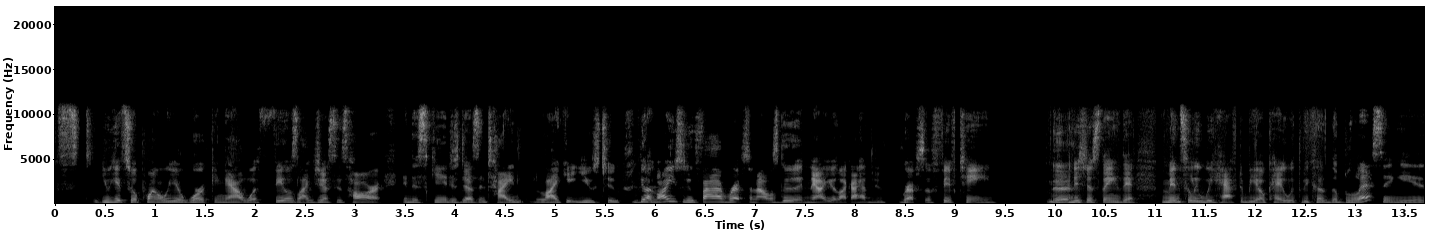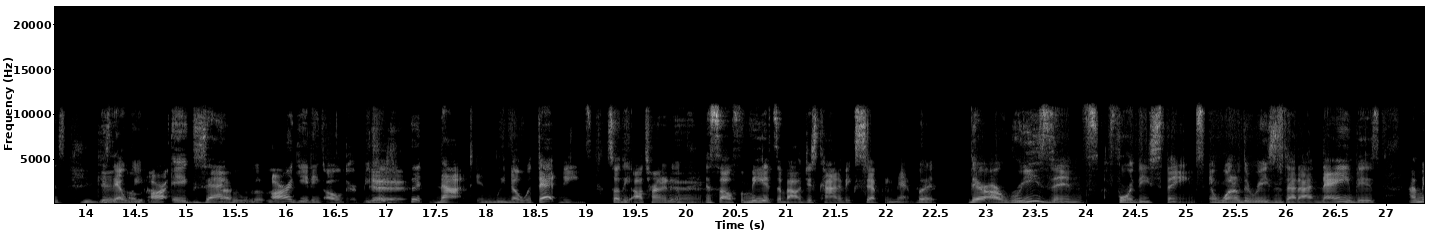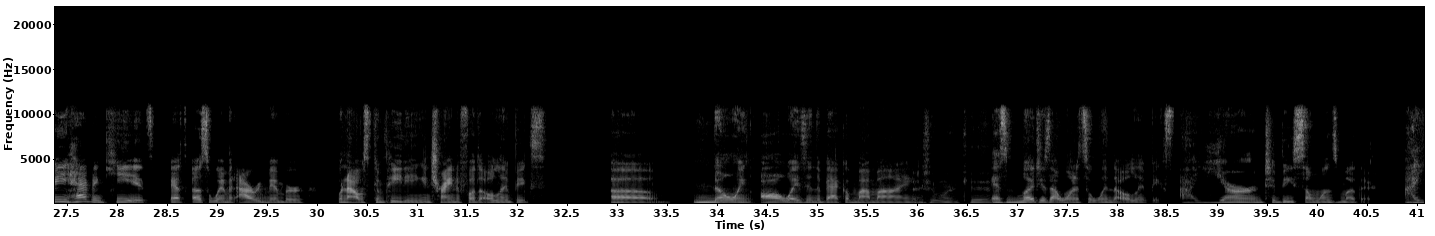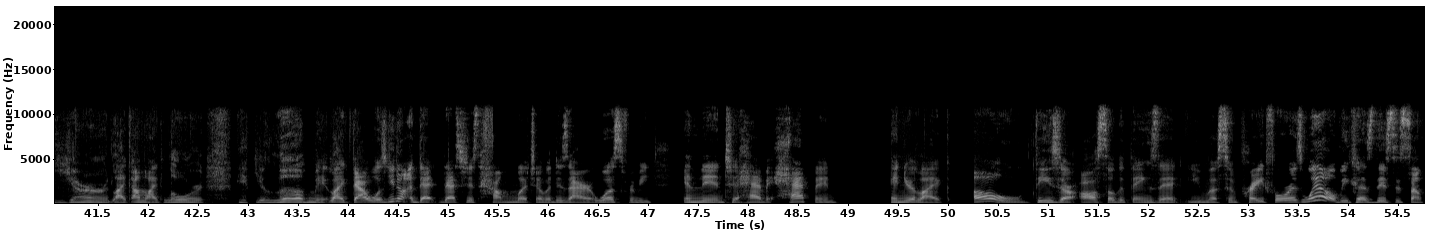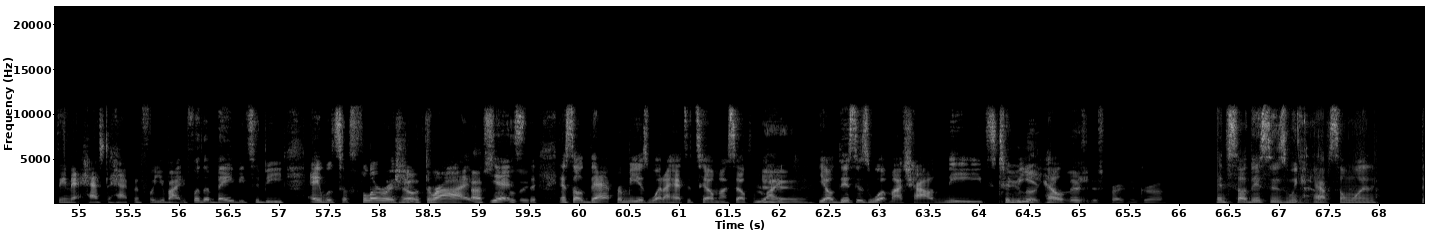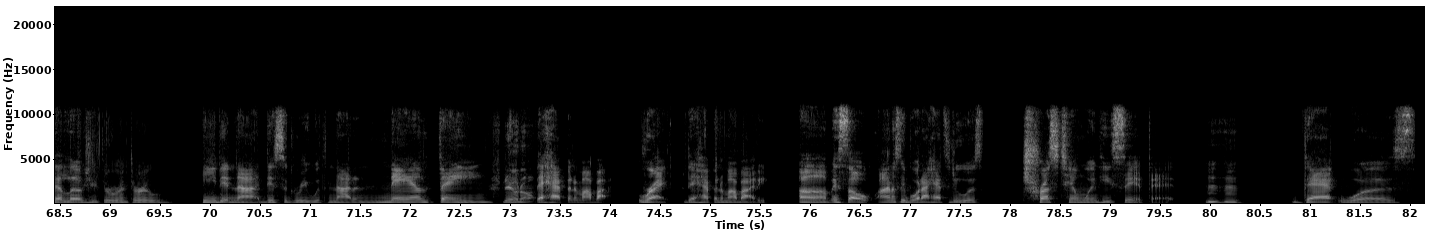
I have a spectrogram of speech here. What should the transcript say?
you get to a point where you're working out what feels like just as hard, and the skin just doesn't tighten like it used to. You're Mhm. like, oh, I used to do five reps and I was good. Now you're like, I have to do reps of 15. Yeah. And it's just things that mentally we have to be okay with because the blessing is is that we are exactly we are getting older because Yeah. you could not, and we know what that means. So the alternative. Yeah. And so for me, it's about just kind of accepting that. But there are reasons for these things. And one of the reasons that I named is, I mean, having kids, as us women, I remember when I was competing and training for the Olympics, um, knowing always in the back of my mind, As you a kid. as much as I wanted to win the Olympics, I yearned to be someone's mother. I yearned, like I'm like, Lord, if you love me, like that was, you know, that that's just how much of a desire it was for me. And then to have it happen, and you're like, oh, these are also the things that you must have prayed for as well, because this is something that has to happen for your body, for the baby to be able to flourish and thrive. Absolutely. th- And so that for me is what I had to tell myself. I'm like, yo, this is what my child needs to you be look healthy. delicious, pregnant girl. And so this is when you have someone that loves you through and through. He did not disagree with not a nan thing that happened in my body. Right, that happened in my body. Um, and so honestly, what I had to do was trust him when he said that. Mm-hmm. That was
